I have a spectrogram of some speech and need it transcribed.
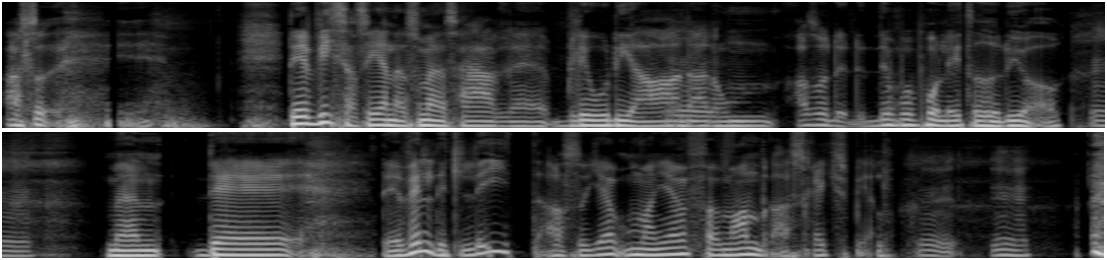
alltså... Eh, det är vissa scener som är så här eh, blodiga. Mm. Där de, alltså det, det beror på lite hur du gör. Mm. Men det, det är väldigt lite alltså, om man jämför med andra skräckspel. Mm. Mm.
